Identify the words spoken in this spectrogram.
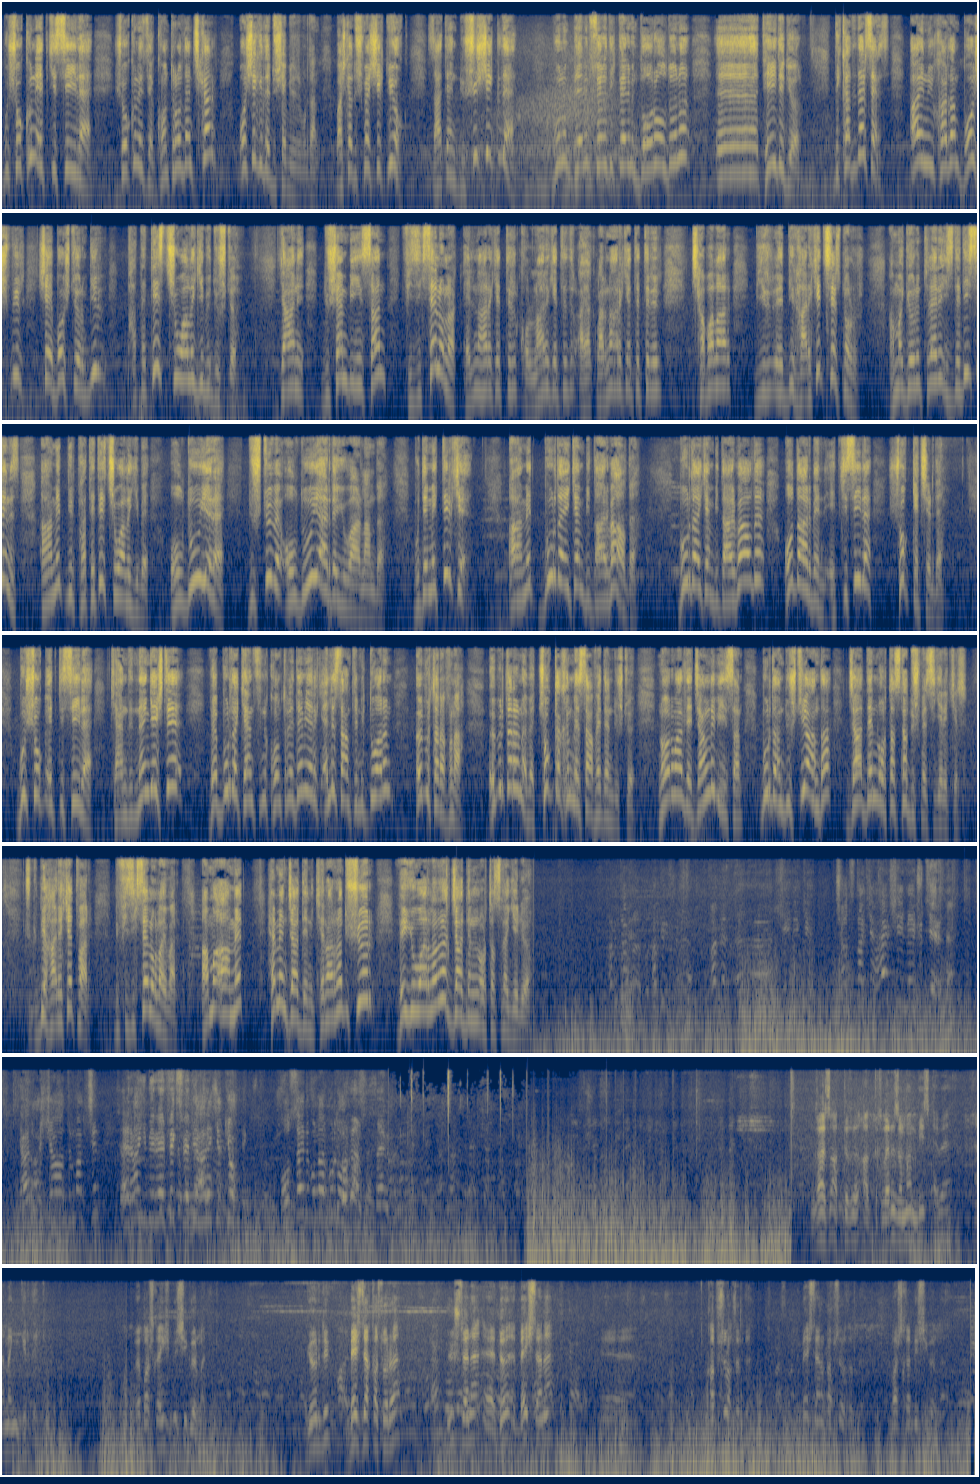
Bu şokun etkisiyle şokun etkisiyle kontrolden çıkar o şekilde düşebilir buradan. Başka düşme şekli yok. Zaten düşüş şekli de bunun benim söylediklerimin doğru olduğunu e, teyit ediyor. Dikkat ederseniz aynı yukarıdan boş bir şey boş diyorum bir patates çuvalı gibi düştü. Yani düşen bir insan fiziksel olarak elini hareket ettirir, kolunu hareket ettirir, ayaklarını hareket ettirir, çabalar, bir e, bir hareket içerisinde olur. Ama görüntüleri izlediyseniz Ahmet bir patates çuvalı gibi olduğu yere düştü ve olduğu yerde yuvarlandı. Bu demektir ki Ahmet buradayken bir darbe aldı. Buradayken bir darbe aldı. O darbenin etkisiyle şok geçirdi. Bu şok etkisiyle kendinden geçti ve burada kendisini kontrol edemeyerek 50 santimlik duvarın öbür tarafına, öbür tarafına ve çok yakın mesafeden düştü. Normalde canlı bir insan buradan düştüğü anda caddenin ortasına düşmesi gerekir. Çünkü bir hareket var, bir fiziksel olay var. Ama Ahmet hemen caddenin kenarına düşüyor ve yuvarlanarak caddenin ortasına geliyor. İçin herhangi bir refleks ve bir hareket yok. Olsaydı bunlar burada olmazdı. Gaz attığı, attıkları zaman biz eve hemen girdik. Ve başka hiçbir şey görmedik. Gördük 5 dakika sonra 3 tane, 5 tane e, kapsül atıldı. 5 tane kapsül atıldı. Başka bir şey görmedik.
